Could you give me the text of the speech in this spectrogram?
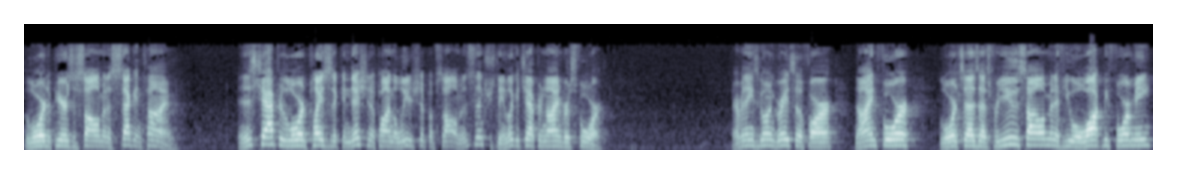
the Lord appears to Solomon a second time. In this chapter, the Lord places a condition upon the leadership of Solomon. This is interesting. Look at chapter 9, verse 4. Everything's going great so far. 9 4, the Lord says, As for you, Solomon, if you will walk before me,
